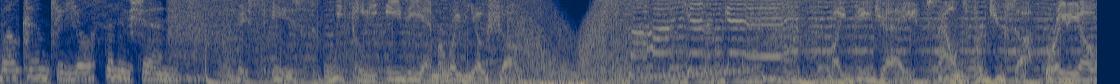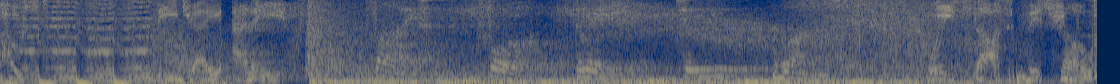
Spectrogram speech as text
Welcome to your solution. This is Weekly EDM Radio Show. By DJ, sound producer, radio host, DJ Anny. Five, four, three, two, one. We start this show.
